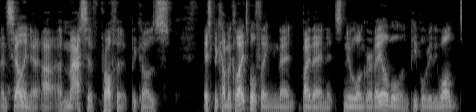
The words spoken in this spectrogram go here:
and selling it at a massive profit because it's become a collectible thing. Then by then it's no longer available, and people really want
